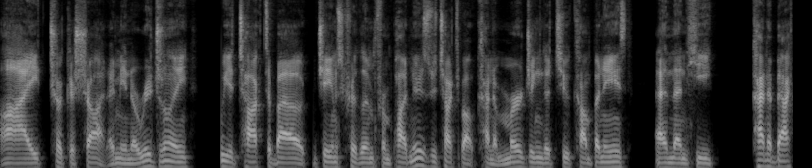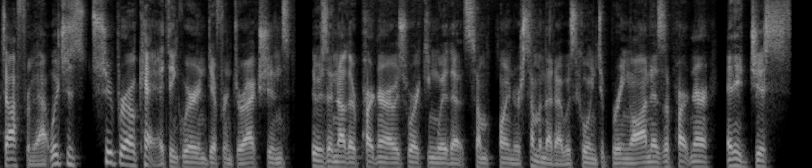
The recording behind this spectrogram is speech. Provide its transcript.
I took a shot. I mean, originally we had talked about James Cridland from Podnews. We talked about kind of merging the two companies. And then he kind of backed off from that, which is super okay. I think we're in different directions. There was another partner I was working with at some point, or someone that I was going to bring on as a partner, and it just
